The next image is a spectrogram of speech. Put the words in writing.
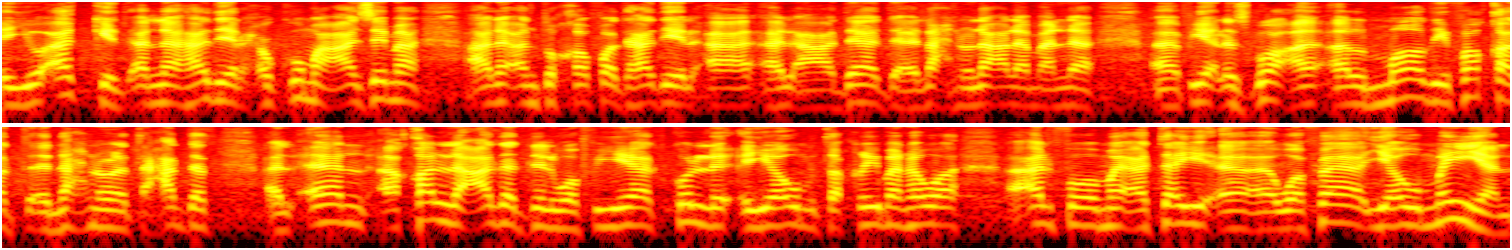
يؤكد أن هذه الحكومة عازمة على أن تخفض هذه الأعداد. نحن نعلم أن في الأسبوع الماضي فقط نحن نتحدث الآن أقل عدد للوفيات كل يوم تقريبا هو 1200 وفاة يوميا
